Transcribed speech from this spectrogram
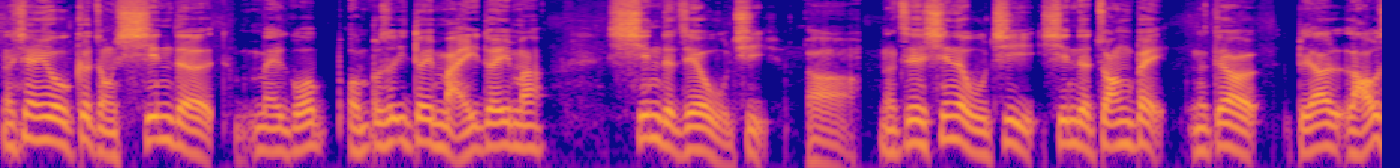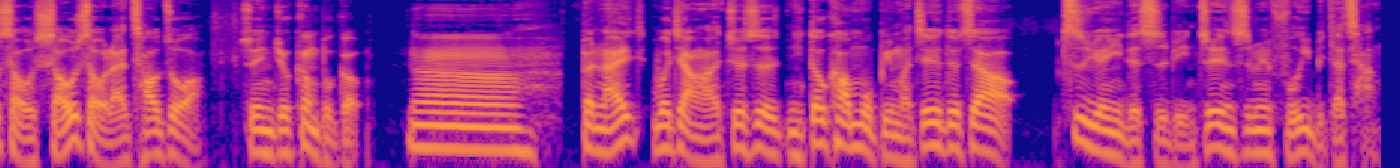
那现在又有各种新的，美国我们不是一堆买一堆吗？新的这些武器啊、那这些新的武器、新的装备，那都要。比较老手熟手来操作，所以你就更不够。那本来我讲啊，就是你都靠募兵嘛，这些都是要志愿役的士兵，志愿士兵服役比较长，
